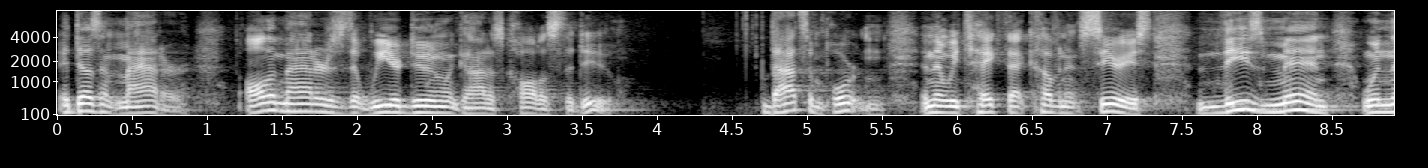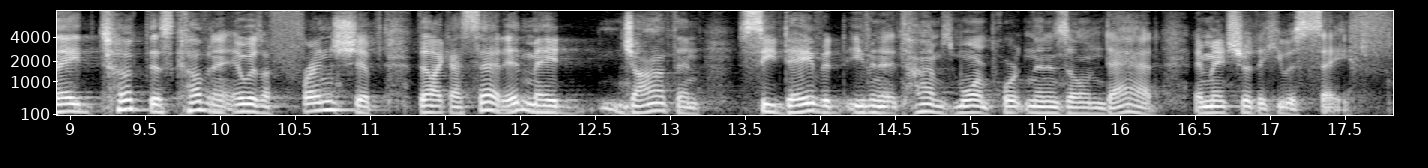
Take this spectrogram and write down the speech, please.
It doesn't matter. All that matters is that we are doing what God has called us to do. That's important. And then we take that covenant serious. These men, when they took this covenant, it was a friendship that, like I said, it made Jonathan see David, even at times, more important than his own dad and made sure that he was safe.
